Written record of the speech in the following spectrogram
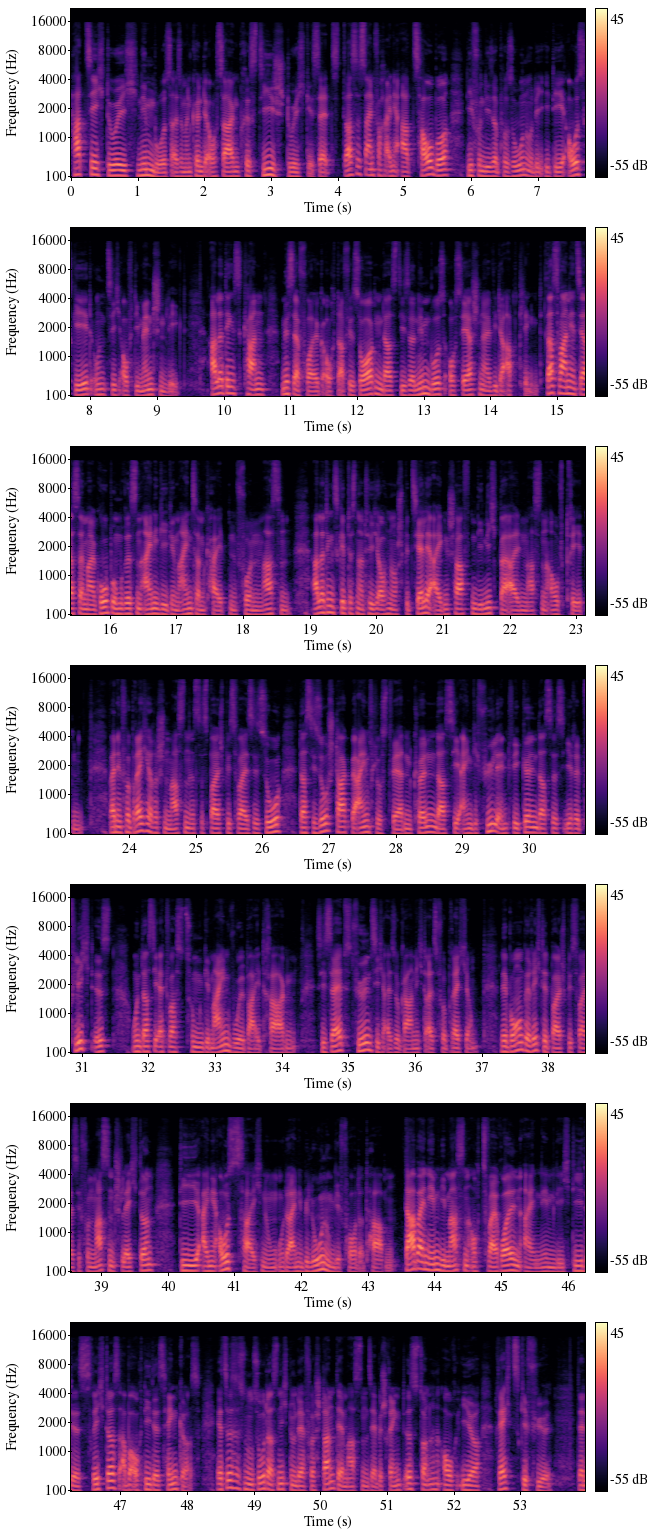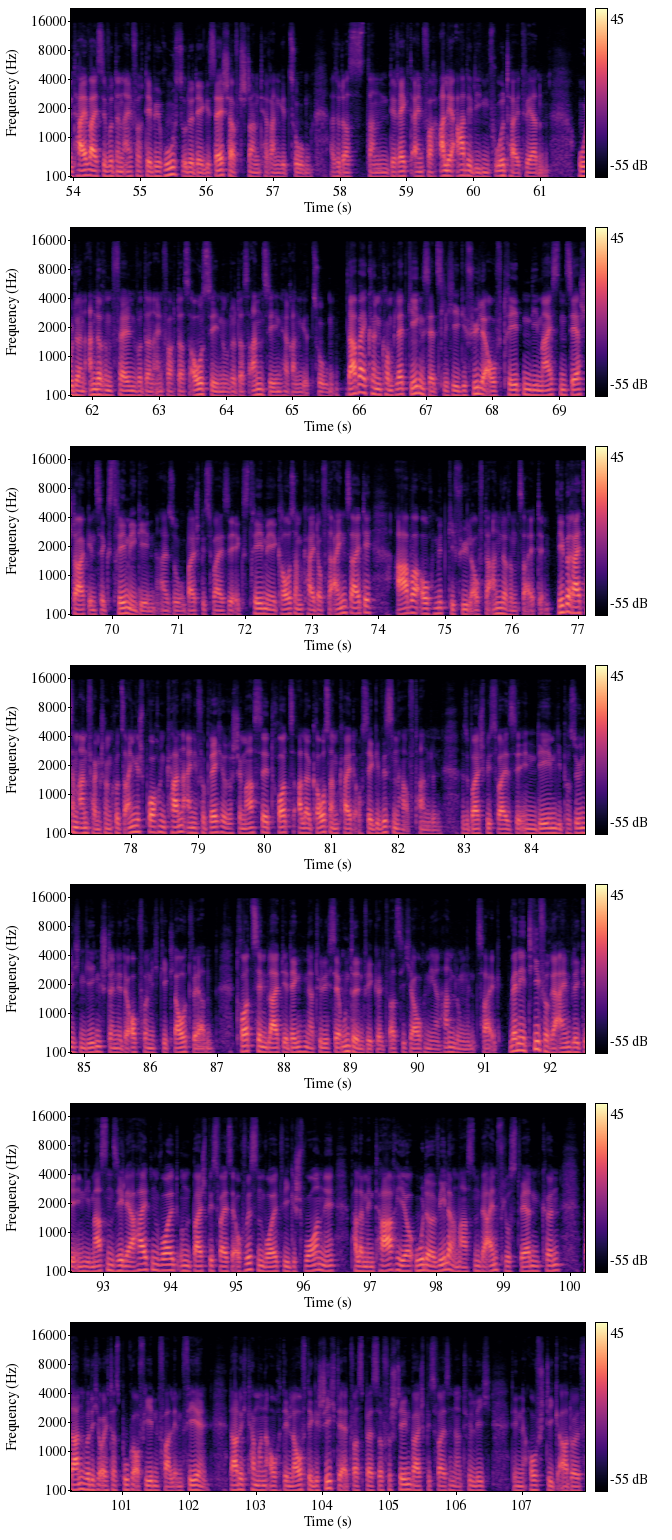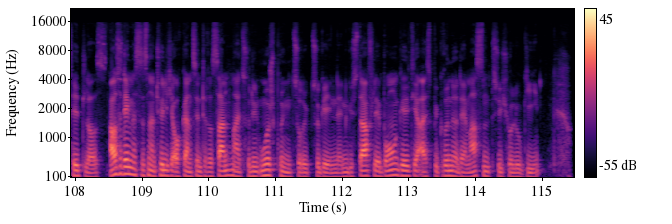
hat sich durch Nimbus, also man könnte auch sagen Prestige, durchgesetzt. Das ist einfach eine Art Zauber, die von dieser Person oder Idee ausgeht und sich auf die Menschen legt. Allerdings kann Misserfolg auch dafür sorgen, dass dieser Nimbus auch sehr schnell wieder abklingt. Das waren jetzt erst einmal grob umrissen einige Gemeinsamkeiten von Massen. Allerdings gibt es natürlich auch noch spezielle Eigenschaften, die nicht bei allen Massen auftreten. Bei den verbrecherischen Massen ist es beispielsweise so, dass sie so stark beeinflusst werden können, dass sie ein Gefühl entwickeln, dass es ihre Pflicht ist und dass sie etwas zum Gemeinwohl beitragen. Sie selbst fühlen sich also gar nicht als Verbrecher. Le Bon berichtet beispielsweise von Massenschlechtern, die eine Auszeichnung oder eine Belohnung gefordert haben. Dabei nehmen die Massen auch zwei Rollen ein, nämlich die des Richters, aber auch die des Henkers. Jetzt ist es nur so, dass nicht nur der Verstand der Massen sehr beschränkt ist, sondern auch ihr Rechtsgefühl. Denn teilweise wird dann einfach der Berufs- oder der Gesellschaftsstand herangezogen, also dass dann direkt einfach alle Adeligen verurteilt werden. Oder in anderen Fällen wird dann einfach das Aussehen oder das Ansehen herangezogen. Dabei können komplett gegensätzliche Gefühle auftreten, die meistens sehr stark ins Extreme gehen. Also beispielsweise extreme Grausamkeit auf der einen Seite, aber auch Mitgefühl auf der anderen Seite. Wie bereits am Anfang schon kurz angesprochen, kann eine verbrecherische Masse trotz aller Grausamkeit auch sehr gewissenhaft handeln. Also beispielsweise indem die persönlichen Gegenstände der Opfer nicht geklaut werden. Trotzdem bleibt ihr Denken natürlich sehr unterentwickelt, was sich ja auch in ihren Handlungen zeigt. Wenn ihr tiefere Einblicke in die Massenseele erhalten wollt und beispielsweise auch wissen wollt, wie Geschworene, Parlamentarier oder Wählermassen beeinflusst werden können, dann würde ich euch das Buch auf jeden Fall empfehlen. Dadurch kann man auch den Lauf der Geschichte etwas besser verstehen, beispielsweise natürlich den Aufstieg Adolf Hitlers. Außerdem ist es natürlich auch ganz interessant, mal zu den Ursprüngen zurückzugehen, denn Gustave Le Bon gilt ja als Begründer der Massenpsychologie.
